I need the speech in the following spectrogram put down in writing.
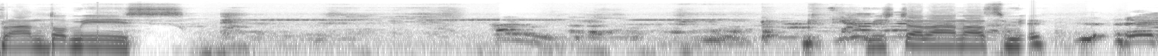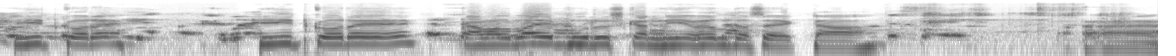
Pranto, miss. Mister Anas hit করে হিট করে কামাল ভাই পুরস্কার নিয়ে ফেলতেছে একটা হ্যাঁ।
